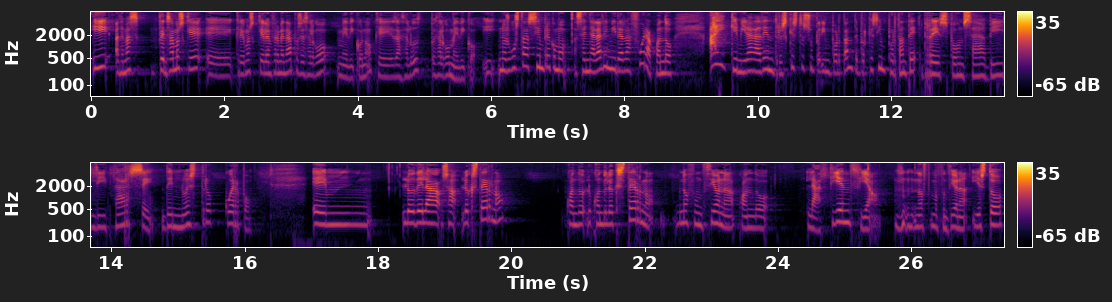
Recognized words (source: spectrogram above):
Y además pensamos que eh, creemos que la enfermedad pues, es algo médico, ¿no? que la salud pues algo médico. Y nos gusta siempre como señalar y mirar afuera cuando hay que mirar adentro. Es que esto es súper importante porque es importante responsabilizarse de nuestro cuerpo. Em, lo, de la, o sea, lo externo, cuando, cuando lo externo no funciona, cuando la ciencia no funciona, y esto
